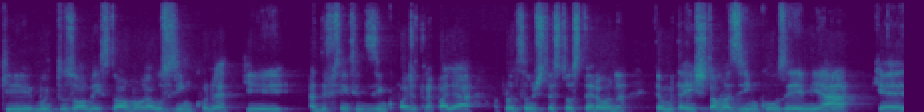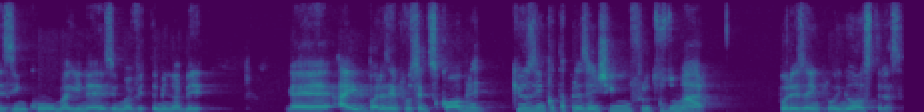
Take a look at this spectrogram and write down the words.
que muitos homens tomam é o zinco, né? Que a deficiência de zinco pode atrapalhar a produção de testosterona. Então, muita gente toma zinco, ou ZMA, que é zinco, magnésio e uma vitamina B. É, aí, por exemplo, você descobre que o zinco está presente em frutos do mar, por exemplo, em ostras,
